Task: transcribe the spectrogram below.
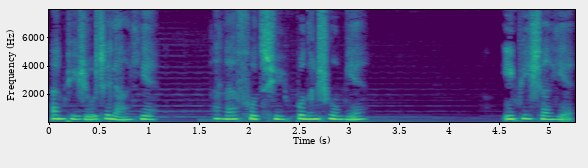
安碧如这两夜翻来覆去不能入眠，一闭上眼，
